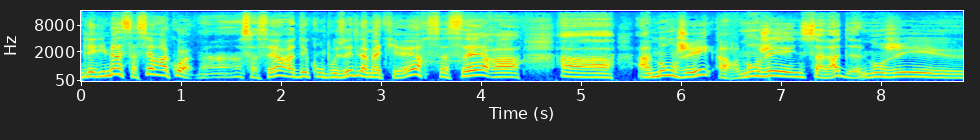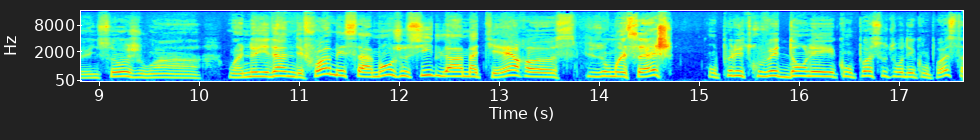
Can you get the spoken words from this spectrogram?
Les limaces, ça sert à quoi? Ben, Ça sert à décomposer de la matière, ça sert à, à, manger. Alors manger une salade, manger euh, une sauge ou un, ou un œillet d'âne des fois, mais ça mange aussi de la matière euh, plus ou moins sèche, on peut les trouver dans les composts, autour des composts.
